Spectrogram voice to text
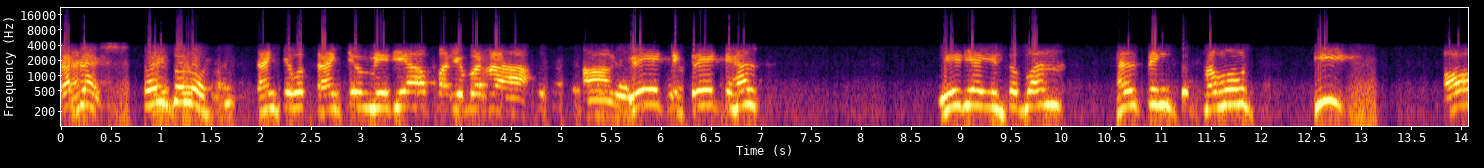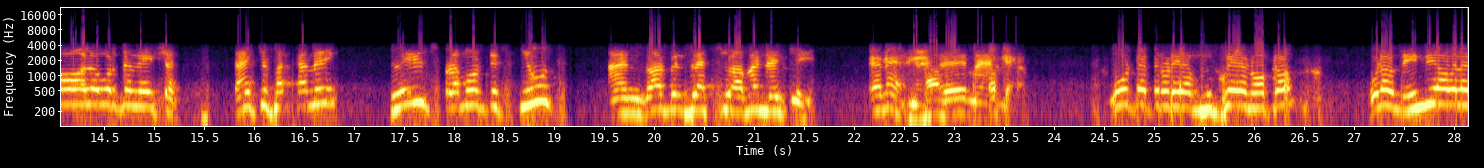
God bless. Praise the Lord. Thank you, thank you, media, for your uh, uh, great, great help. Media is the one helping to promote peace all over the nation. Thank you for coming. Please promote this news and God will bless you abundantly. Amen. Amen. Okay. கூட்டத்தினுடைய முக்கிய நோக்கம் உலக இந்தியாவிலே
